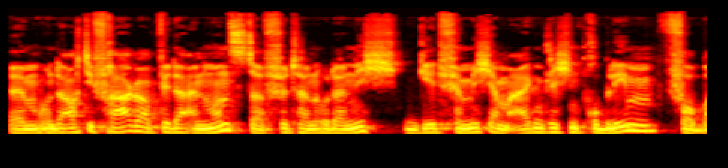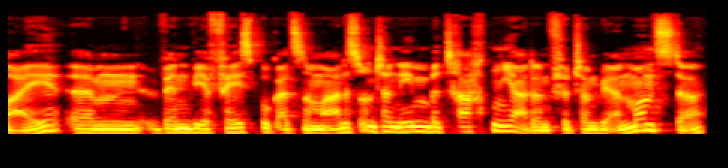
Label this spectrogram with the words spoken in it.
Ähm, und auch die Frage, ob wir da ein Monster füttern oder nicht, geht für mich am eigentlichen Problem vorbei. Ähm, wenn wir Facebook als normales Unternehmen betrachten, ja, dann füttern wir ein Monster.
